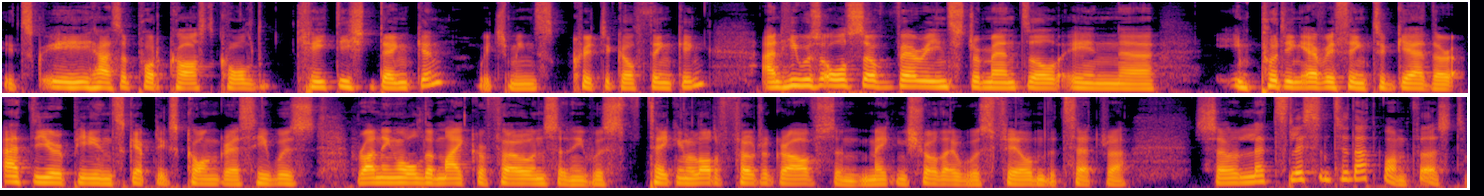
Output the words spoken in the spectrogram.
It's, he has a podcast called Kritisch Denken, which means critical thinking. And he was also very instrumental in. Uh, in putting everything together at the European Skeptics Congress. He was running all the microphones and he was taking a lot of photographs and making sure that it was filmed, etc. So let's listen to that one first.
